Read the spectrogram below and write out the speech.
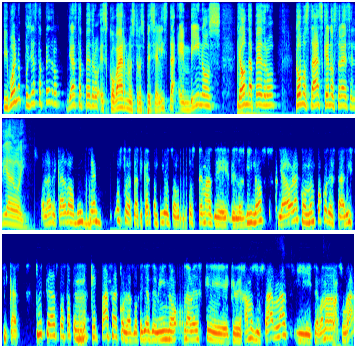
Y bueno, pues ya está Pedro, ya está Pedro Escobar, nuestro especialista en vinos. ¿Qué onda, Pedro? ¿Cómo estás? ¿Qué nos traes el día de hoy? Hola, Ricardo, muy bien. Gusto de platicar contigo sobre estos temas de, los vinos y ahora con un poco de estadísticas. ¿Tú te has puesto a pensar qué pasa con las botellas de vino una vez que, dejamos de usarlas y se van a basurar?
